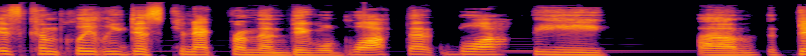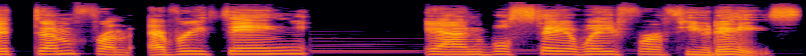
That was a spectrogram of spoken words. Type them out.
is completely disconnect from them. They will block that block the um, the victim from everything and will stay away for a few days.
